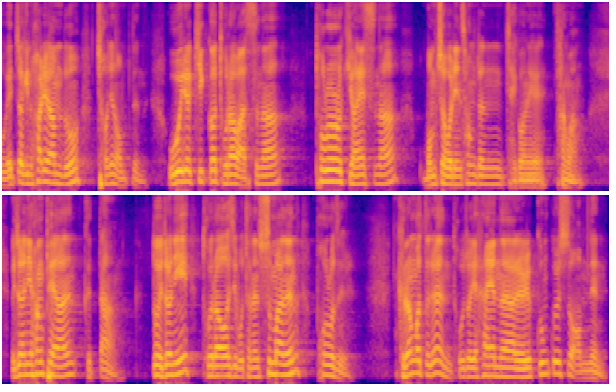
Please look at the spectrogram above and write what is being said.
뭐 외적인 화려함도 전혀 없든 오히려 기껏 돌아왔으나 포로로 귀환했으나 멈춰버린 성전 재건의 상황. 여전히 황폐한 그 땅, 또 여전히 돌아오지 못하는 수많은 포로들, 그런 것들은 도저히 하얀 나라를 꿈꿀 수 없는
